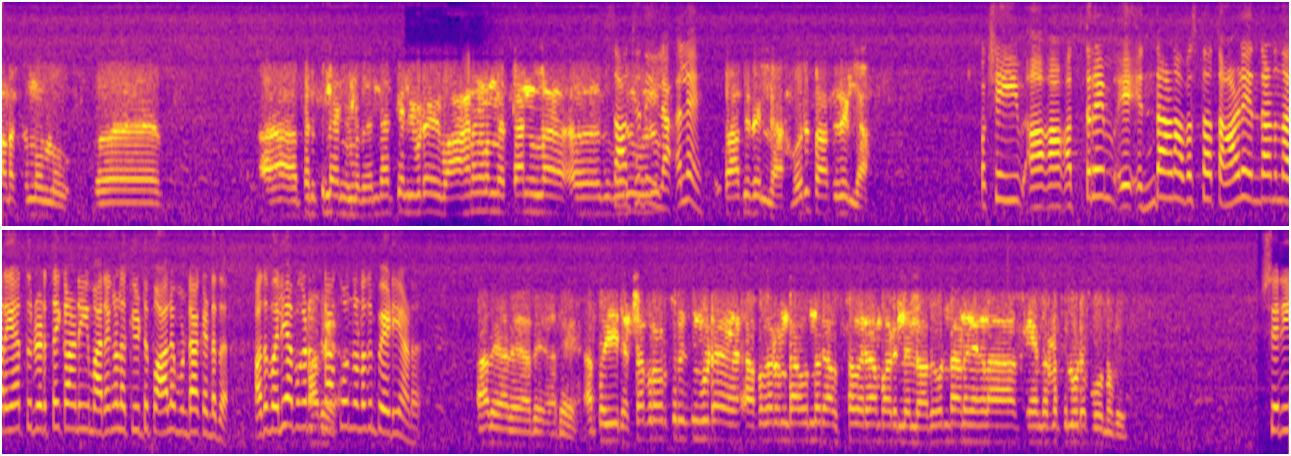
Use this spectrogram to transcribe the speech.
നടക്കുന്നുള്ളൂ. അത്തരത്തിലാണുള്ളത്. എന്താ വെച്ചാൽ ഇവിടെ വാഹനങ്ങളൊന്നും എത്താനുള്ള സാധ്യതയില്ല അല്ലേ? സാധ്യതയില്ല. ഒരു സാധ്യതയില്ല. പക്ഷെ ഈ അത്രയും എന്താണ് അവസ്ഥ? താഴെ എന്താണെന്ന് അറിയാത്തൊരിടത്തേക്കാണ് ഈ മരങ്ങളൊക്കെ ഇട്ട് പാലം ഉണ്ടാക്കേണ്ടത് അത് വലിയ അപകടം ഉണ്ടാക്കുമെന്നുള്ളതും പേടിയാണ്. അതെ അതെ അതെ അതെ. അപ്പൊ ഈ രക്ഷാപ്രവർത്തകർക്കും കൂടെ അപകടം ഉണ്ടാവുന്ന ഒരു അവസ്ഥ വരാൻ പാടില്ലല്ലോ. അതുകൊണ്ടാണ് ഞങ്ങൾ ആ നിയന്ത്രണത്തിലൂടെ പോകുന്നത്. ശരി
